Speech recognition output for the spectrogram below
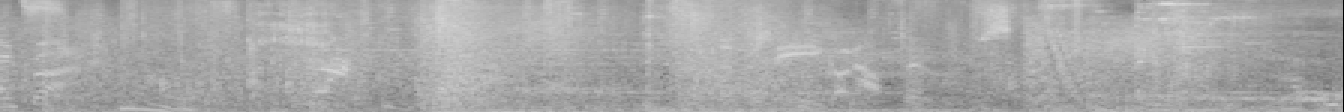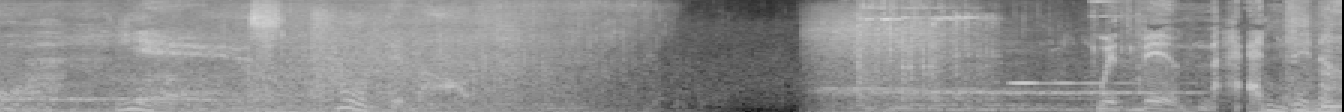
The plague on our foes. Yes, move them off. With Vim and Venom.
